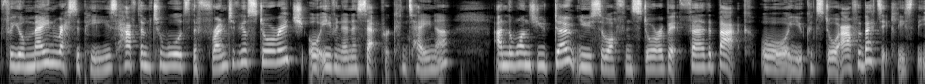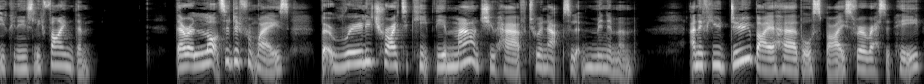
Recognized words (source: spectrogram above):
for your main recipes, have them towards the front of your storage or even in a separate container. And the ones you don't use so often store a bit further back, or you could store alphabetically so that you can easily find them. There are lots of different ways, but really try to keep the amount you have to an absolute minimum. And if you do buy a herb or spice for a recipe,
